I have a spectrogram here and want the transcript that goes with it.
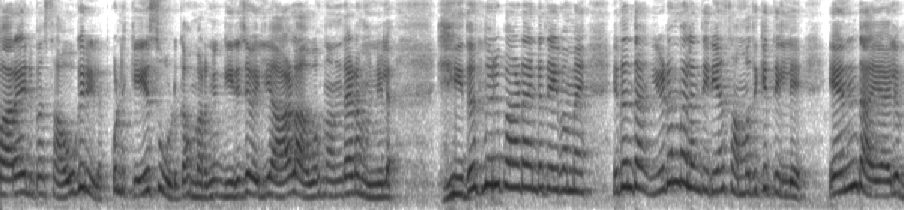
പറയാൻ ഇപ്പോൾ സൗകര്യമില്ല. കൊണ്ട് കേസ് കൊടുക്കാൻ പറഞ്ഞു. ഗിരിജ വലിയ ആളാവോ നന്ദയുടെ മുന്നിൽ ഇതെന്നൊരു പാടാ എന്റെ ദൈവമേ. ഇതെന്താ? ഇടം വലം തിരിയാൻ സമ്മതിക്കത്തില്ലേ? എന്തായാലും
